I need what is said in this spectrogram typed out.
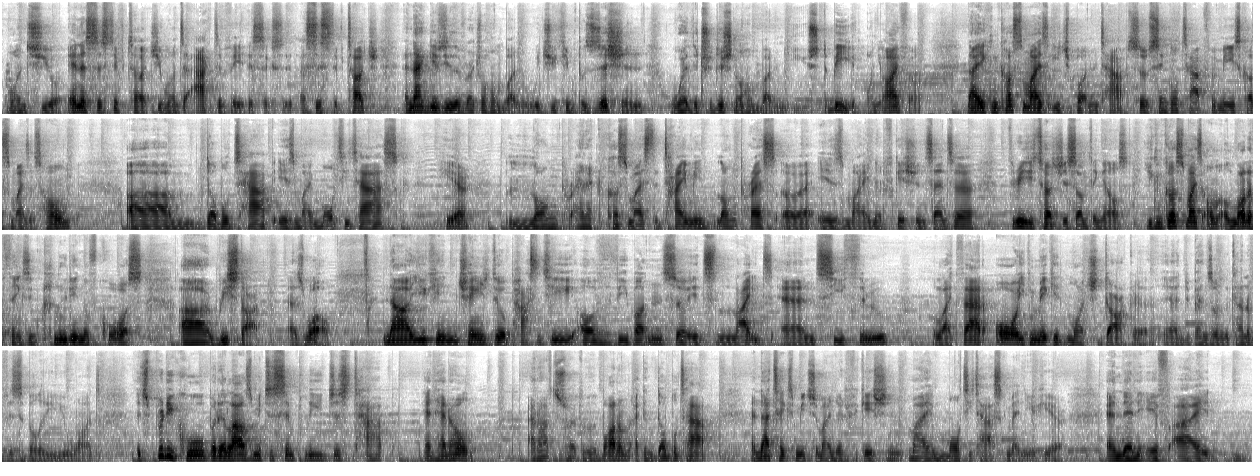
Once you're in assistive touch, you want to activate assistive touch, and that gives you the virtual home button, which you can position where the traditional home button used to be on your iPhone. Now you can customize each button tap. So single tap for me is customized as home. Um, double tap is my multitask here long and I can customize the timing. Long press uh, is my notification center. 3D touch is something else. You can customize a lot of things, including, of course, uh, restart as well. Now you can change the opacity of the button so it's light and see-through like that, or you can make it much darker. it depends on the kind of visibility you want. It's pretty cool, but it allows me to simply just tap and head home. I don't have to swipe from the bottom. I can double tap and that takes me to my notification, my multitask menu here. And then if I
